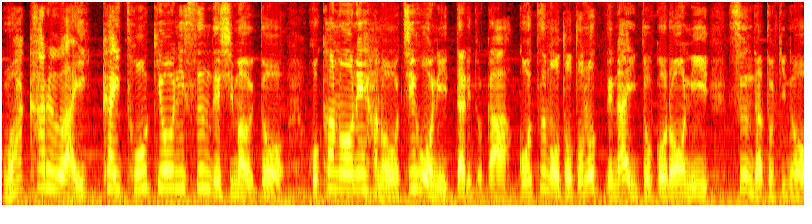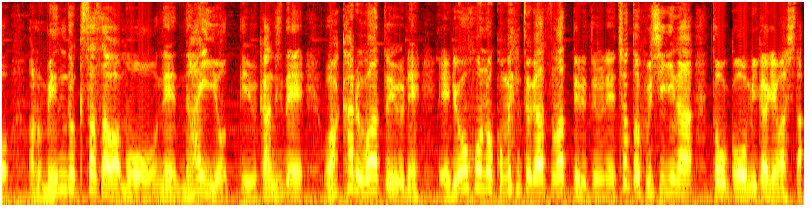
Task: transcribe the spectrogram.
わかるわ、一回東京に住んでしまうと、他のね、あの、地方に行ったりとか、交通も整ってないとところに住んだ時の、あの、めんどくささはもうね、ないよっていう感じで、わかるわというね、え両方のコメントが集まってるというね、ちょっと不思議な投稿を見かけました。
